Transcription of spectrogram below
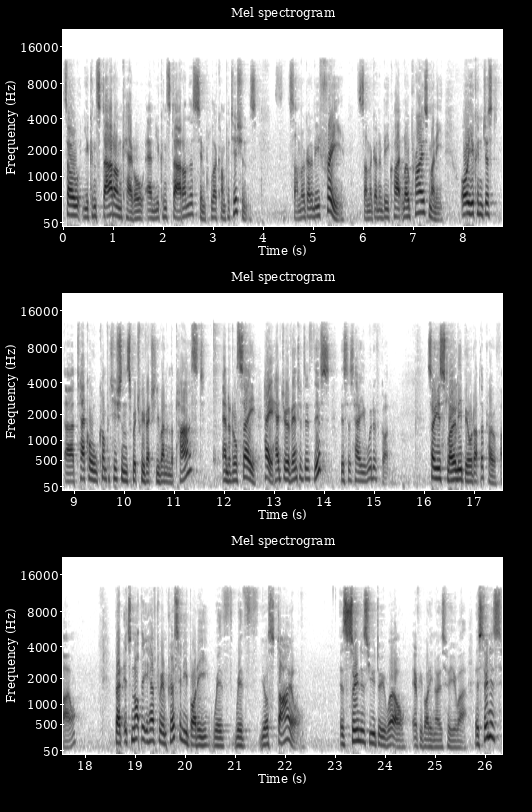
So you can start on Kaggle and you can start on the simpler competitions. Some are going to be free, some are going to be quite low prize money. Or you can just uh, tackle competitions which we've actually run in the past, and it'll say, hey, had you entered this, this is how you would have gone. So you slowly build up the profile. But it's not that you have to impress anybody with, with your style. As soon as you do well, everybody knows who you are. As soon as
